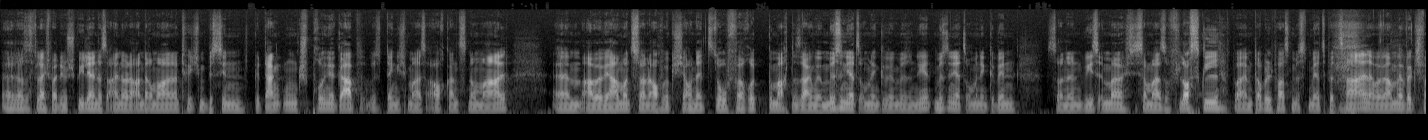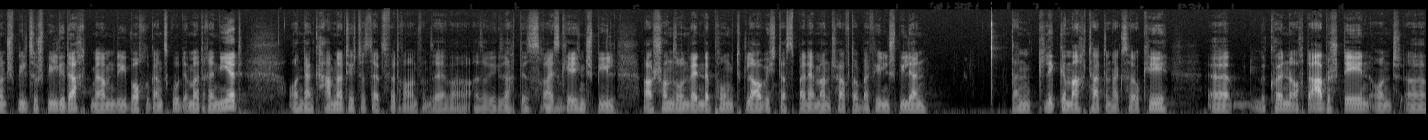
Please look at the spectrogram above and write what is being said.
dass es vielleicht bei den Spielern das eine oder andere Mal natürlich ein bisschen Gedankensprünge gab. Das denke ich mal ist auch ganz normal. Ähm, aber wir haben uns dann auch wirklich auch nicht so verrückt gemacht und sagen, wir müssen jetzt unbedingt gewinnen, müssen, müssen jetzt unbedingt gewinnen, sondern wie es immer, ich sag mal so Floskel, beim Doppelpass müssten wir jetzt bezahlen, aber wir haben ja wirklich von Spiel zu Spiel gedacht, wir haben die Woche ganz gut immer trainiert und dann kam natürlich das Selbstvertrauen von selber. Also wie gesagt, das mhm. Reiskirchenspiel war schon so ein Wendepunkt, glaube ich, dass bei der Mannschaft oder bei vielen Spielern dann Klick gemacht hat und hat gesagt, okay, äh, wir können auch da bestehen und äh,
